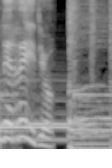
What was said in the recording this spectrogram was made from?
Grande Radio.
